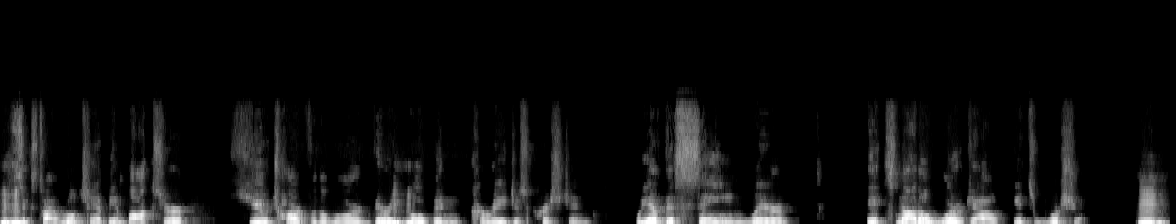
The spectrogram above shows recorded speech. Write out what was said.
mm-hmm. six time world champion boxer, huge heart for the Lord, very mm-hmm. open, courageous Christian. We have this saying where it's not a workout, it's worship. Mm.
